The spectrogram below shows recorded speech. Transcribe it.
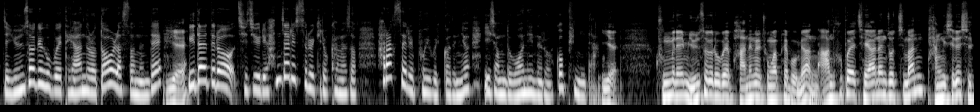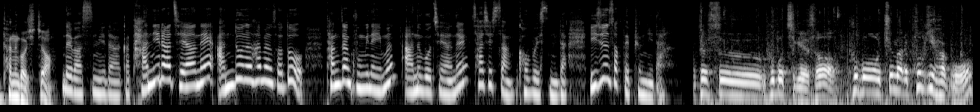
이제 윤석열 후보의 대안으로 떠올랐었는데 예. 이달 들어 지지율이 한 자릿수를 기록하면서 하락세를 보이고 있거든요. 이 점도 원인으로 꼽힙니다. 예. 국민의힘 윤석열 후보의 반응을 종합해 보면 안 후보의 제안은 좋지만 방식을 싫다는 것이죠. 네 맞습니다. 그러니까 단일화 제안에 안도는 하면서도 당장 국민의힘은 안 후보 제안을 사실상 거부했습니다. 이준석 대표입니다. 안철수 후보 측에서 후보 출마를 포기하고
